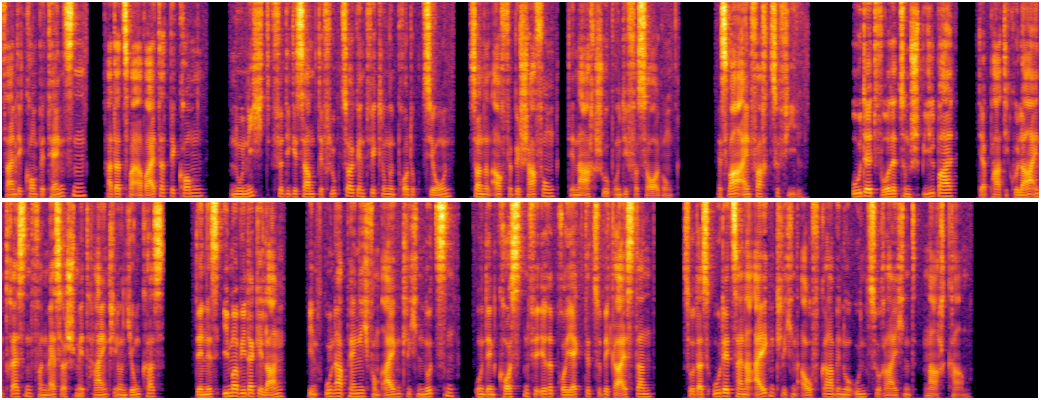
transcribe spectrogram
Seine Kompetenzen hat er zwar erweitert bekommen, nun nicht für die gesamte Flugzeugentwicklung und Produktion, sondern auch für Beschaffung, den Nachschub und die Versorgung. Es war einfach zu viel. Udet wurde zum Spielball der Partikularinteressen von Messerschmitt, Heinkel und Junkers, denen es immer wieder gelang, ihn unabhängig vom eigentlichen Nutzen und den Kosten für ihre Projekte zu begeistern so dass Udet seiner eigentlichen Aufgabe nur unzureichend nachkam.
